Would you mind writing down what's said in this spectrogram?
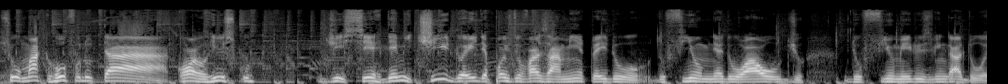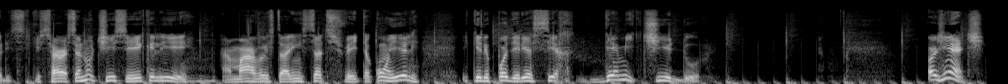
Se o Mark Ruffalo tá, corre o risco de ser demitido aí depois do vazamento aí do, do filme, né? Do áudio do filme dos Vingadores. Que saiu essa notícia aí que ele, a Marvel estaria insatisfeita com ele e que ele poderia ser demitido. Ô, gente,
